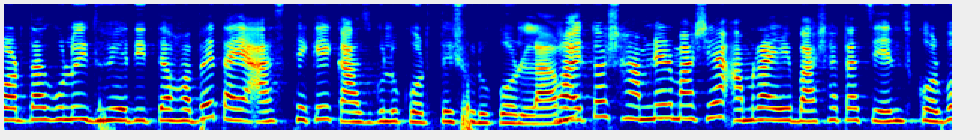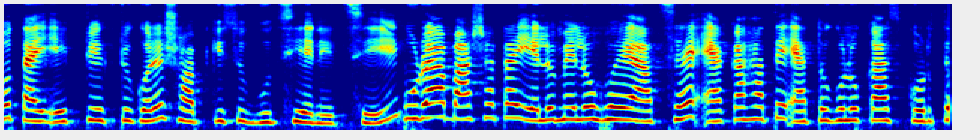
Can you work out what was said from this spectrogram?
পর্দাগুলোই ধুয়ে দিতে হবে, তাই আজ থেকে কাজগুলো করতে শুরু করলাম। হয়তো সামনের মাসে আমরা এই বাসাটা চেঞ্জ করব, তাই একটু একটু করে সবকিছু গুছিয়ে নিচ্ছি। পুরা বাসাটা এলোমেলো হয়ে আছে, একা হাতে এতগুলো কাজ করতে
